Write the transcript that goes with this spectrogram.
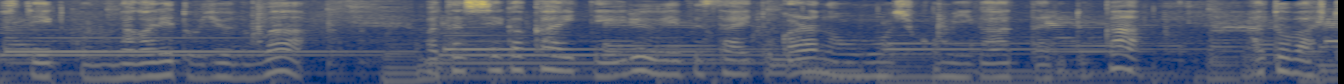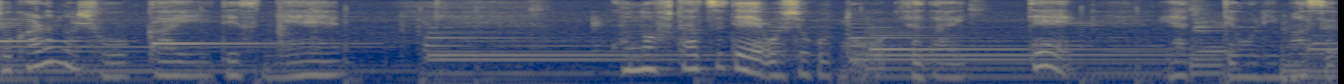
していくこの流れというのは私が書いているウェブサイトからのお申し込みがあったりとかあとは人からの紹介ですね。この2つでお仕事をいただいてやっております。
